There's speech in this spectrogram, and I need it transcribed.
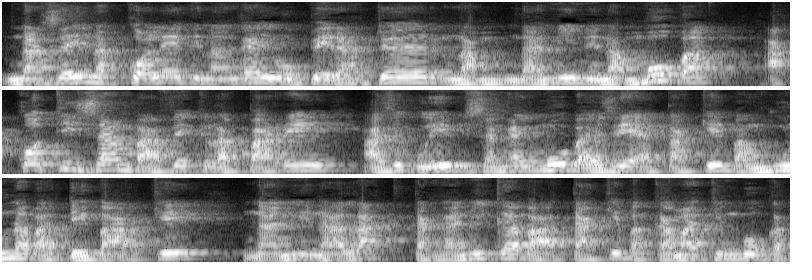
nazali na collègue na ngai opérateur na, na nini na moba akoti zamba avec l'appareil aza koyebisa ngai moba eza atake banguna badebarke na nini na lac tanganyika baatake bakamati mboka.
